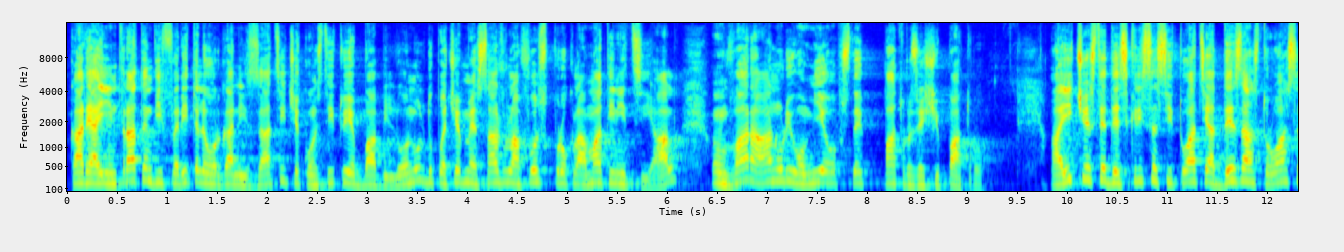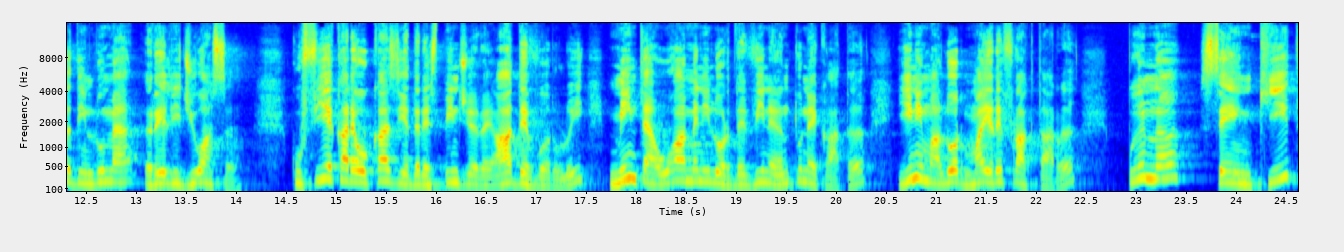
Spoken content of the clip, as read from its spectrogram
care a intrat în diferitele organizații ce constituie Babilonul după ce mesajul a fost proclamat inițial în vara anului 1844. Aici este descrisă situația dezastruoasă din lumea religioasă. Cu fiecare ocazie de respingere a adevărului, mintea oamenilor devine întunecată, inima lor mai refractară, până se închid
